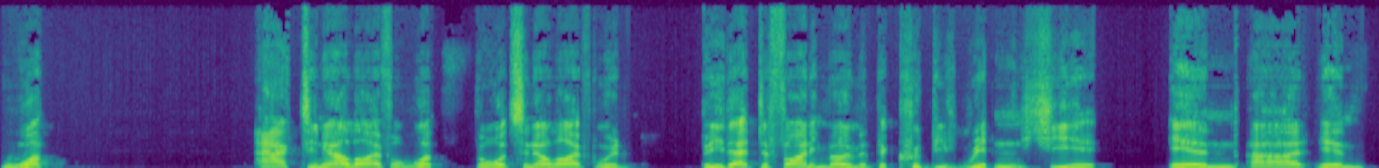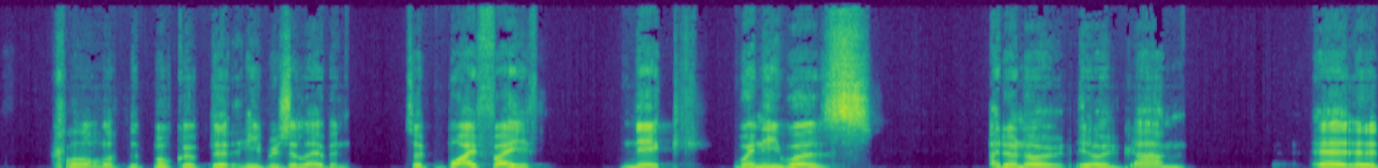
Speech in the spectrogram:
what act in our life or what thoughts in our life would be that defining moment that could be written here in, uh, in well, the book of the Hebrews 11? So by faith, Nick, when he was, I don't know, you know, um, uh,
